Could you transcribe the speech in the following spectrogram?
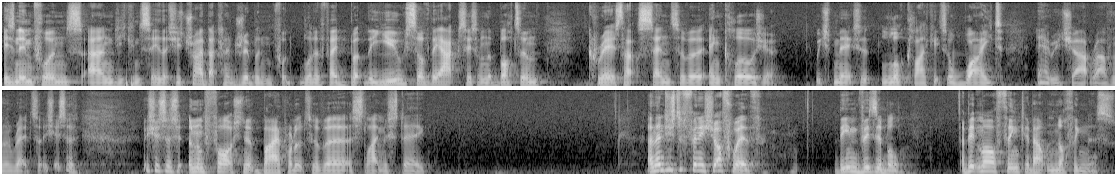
is an influence, and you can see that she's tried that kind of dribbling, blood fed, but the use of the axis on the bottom creates that sense of an enclosure, which makes it look like it's a white area chart rather than red. So it's just, a, it's just a, an unfortunate byproduct of a, a slight mistake. And then just to finish off with, the invisible, a bit more thinking about nothingness.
